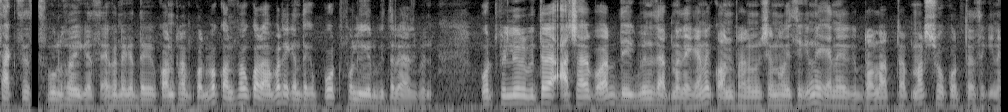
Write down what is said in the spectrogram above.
সাকসেসফুল হয়ে গেছে এখন এখান থেকে কনফার্ম করব কনফার্ম করার পর এখান থেকে পোর্টফোলিওর ভিতরে আসবেন পোর্টফোলিওর ভিতরে আসার পর দেখবেন যে আপনার এখানে কনফার্মেশন হয়েছে কিনা, এখানে ডলারটা আপনার শো করতে করতেছে কিনা।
